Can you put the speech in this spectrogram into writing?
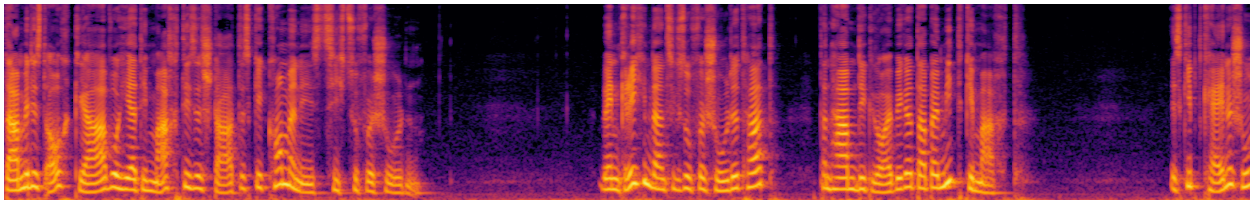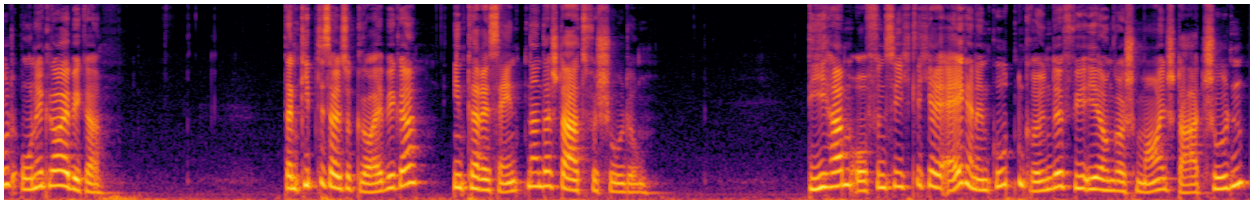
Damit ist auch klar, woher die Macht dieses Staates gekommen ist, sich zu verschulden. Wenn Griechenland sich so verschuldet hat, dann haben die Gläubiger dabei mitgemacht. Es gibt keine Schuld ohne Gläubiger. Dann gibt es also Gläubiger, Interessenten an der Staatsverschuldung. Die haben offensichtlich ihre eigenen guten Gründe für ihr Engagement in Staatsschulden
